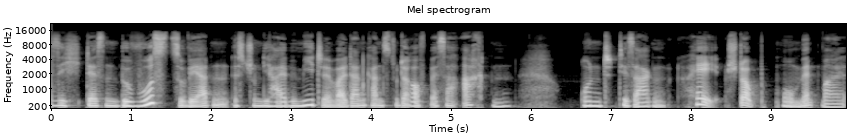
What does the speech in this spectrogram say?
sich dessen bewusst zu werden, ist schon die halbe Miete, weil dann kannst du darauf besser achten und dir sagen, hey, stopp, Moment mal,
